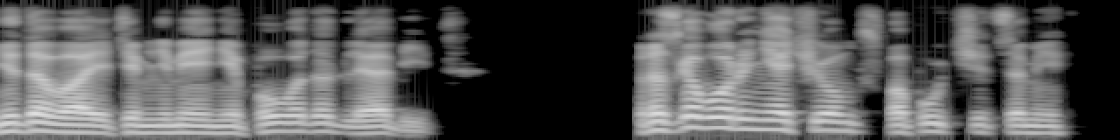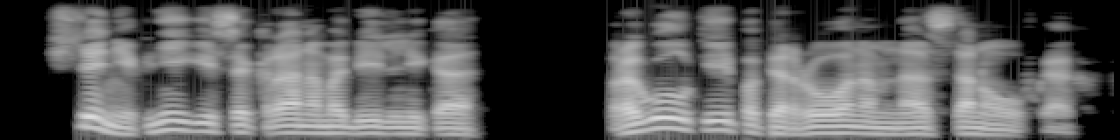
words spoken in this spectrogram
не давая, тем не менее, повода для обид. Разговоры ни о чем с попутчицами, чтение книги с экрана мобильника, прогулки по перронам на остановках.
